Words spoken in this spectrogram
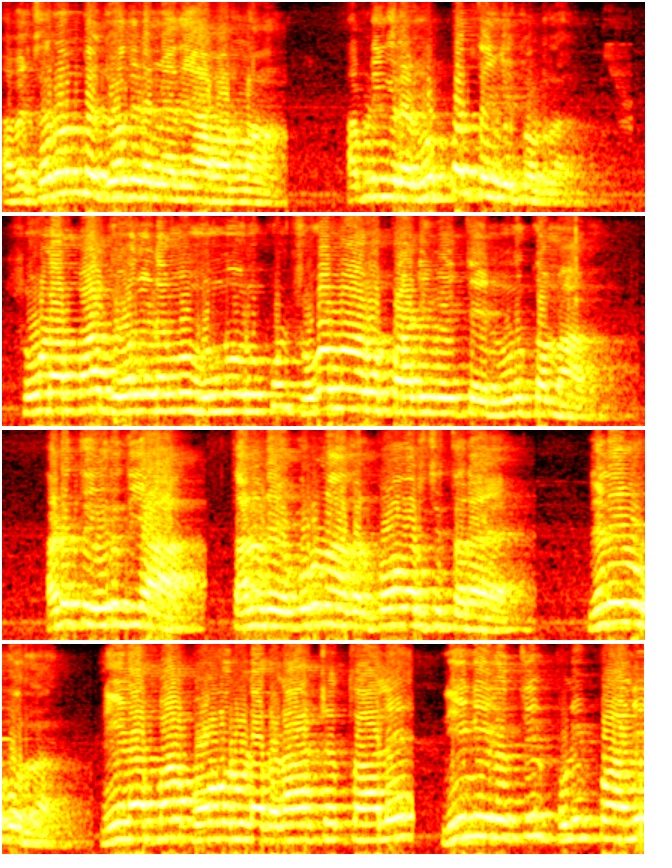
அவன் சிறந்த ஜோதிட மேதையா வரலாம்? அப்படிங்கிற நுட்பத்தை சொல்றார். சூழப்பா ஜோதிடமும் முன்னூறுக்குள் சுகமாக பாடி வைத்தேன் நுணுக்கமாகும் அடுத்து இறுதியா தன்னுடைய குருநாதர் போகர் சித்தர நினைவு கூறுறார். நீலப்பா போகரோட கடாட்சத்தாலே நீநீளத்தில் புளிப்பாணி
